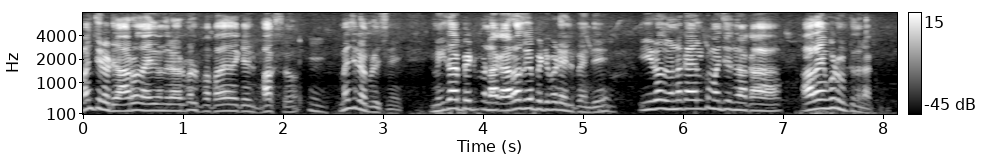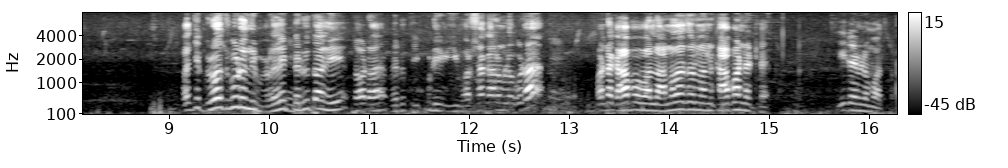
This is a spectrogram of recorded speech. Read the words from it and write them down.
మంచి రేటు. ఆ రోజు ఐదు వందల యాభై రూపాయలు పదహైదు కేజీ బాక్స్. మంచి డబ్బులు వచ్చినాయి. మిగతా పెట్టి నాకు ఆ రోజుగా పెట్టుబడి వెళ్ళిపోయింది. ఈ రోజు ఉన్న కాయలకు మంచి నాకు ఆదాయం కూడా ఉంటుంది నాకు. మంచి గ్రోత్ కూడా ఉంది. ప్రజెంట్ పెరుగుతుంది. తోట పెరుగుతుంది ఇప్పుడు ఈ వర్షాకాలంలో కూడా పంట కాప వాళ్ళ అన్నదాతలు నన్ను కాపాడినట్లే. ఈ టైంలో మాత్రం.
